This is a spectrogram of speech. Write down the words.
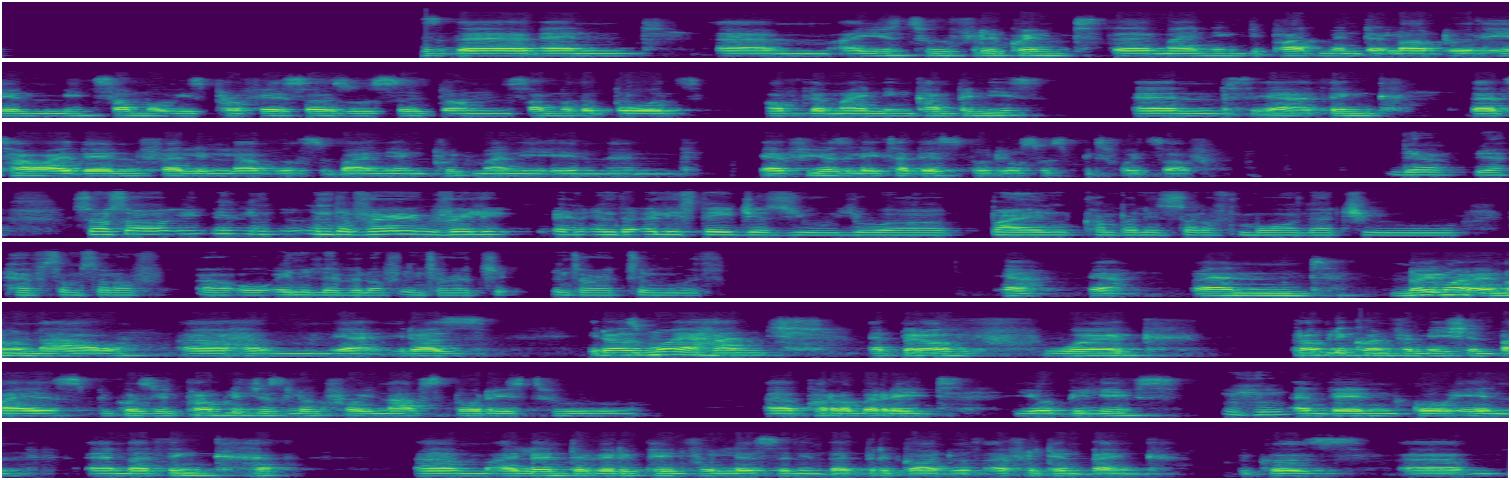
the, and um, I used to frequent the mining department a lot with him, meet some of his professors who sit on some of the boards of the mining companies. And yeah, I think that's how I then fell in love with Sibanye and put money in. And a few years later, this story also speaks for itself. Yeah, yeah. So, so in, in, in the very, really, in, in, the early stages, you you were buying companies sort of more that you have some sort of uh, or any level of interact interacting with. Yeah, yeah. And knowing what I know now, um, yeah, it was it was more a hunch, a bit of work, probably confirmation bias, because you'd probably just look for enough stories to uh, corroborate your beliefs mm-hmm. and then go in. And I think um, I learned a very painful lesson in that regard with African Bank because um,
